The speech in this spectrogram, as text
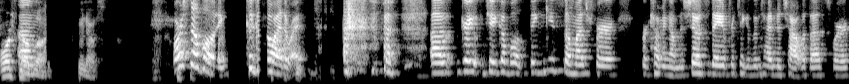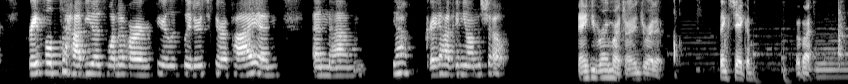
Or snowblowing um, who knows? or snowblowing could go either way um, great, Jacob. Well, thank you so much for for coming on the show today and for taking the time to chat with us. We're grateful to have you as one of our fearless leaders here at PIE, and and um, yeah, great having you on the show. Thank you very much. I enjoyed it. Thanks, Jacob. Bye bye.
